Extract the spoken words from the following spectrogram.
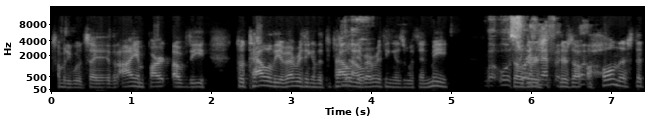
somebody would say that I am part of the totality of everything, and the totality well, of everything is within me. Well, well, so there's nef- there's a, a, wholeness that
